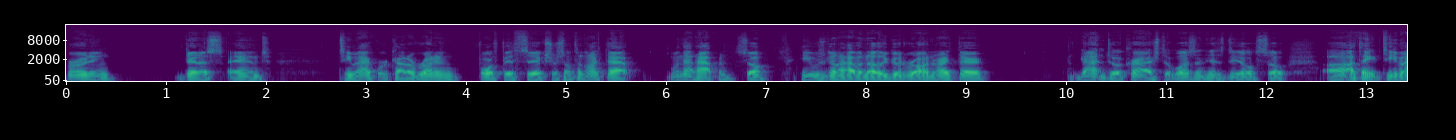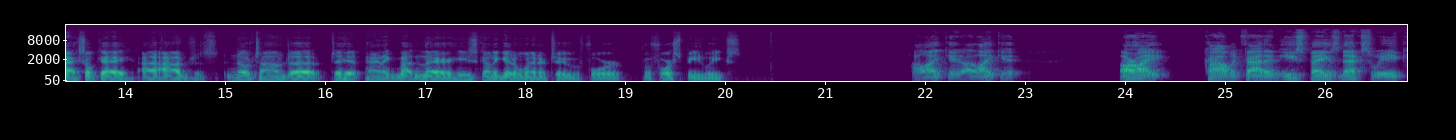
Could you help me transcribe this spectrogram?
Bruening, Dennis, and T Mac were kind of running fourth, fifth, sixth, or something like that when that happened. So he was going to have another good run right there. Got into a crash that wasn't his deal. So uh, I think T Mac's okay. I, I've just no time to to hit panic button there. He's going to get a win or two before before speed weeks. I like it. I like it. All right, Kyle McFadden. East Bay's next week.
